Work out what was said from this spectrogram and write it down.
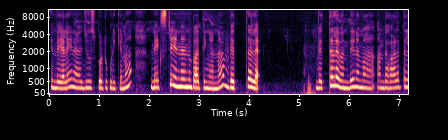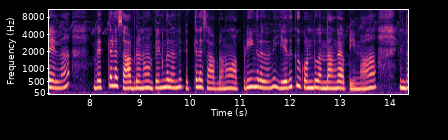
இந்த இலையை நான் ஜூஸ் போட்டு குடிக்கணும். நெக்ஸ்ட்டு என்னென்னு பார்த்திங்கன்னா வெத்தலை. வெத்தலை வந்து நம்ம அந்த காலத்துல எல்லாம் வெத்தலை சாப்பிடணும் பெண்கள் வந்து வெத்தலை சாப்பிடணும் அப்படிங்கிறது வந்து எதுக்கு கொண்டு வந்தாங்க அப்படின்னா இந்த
